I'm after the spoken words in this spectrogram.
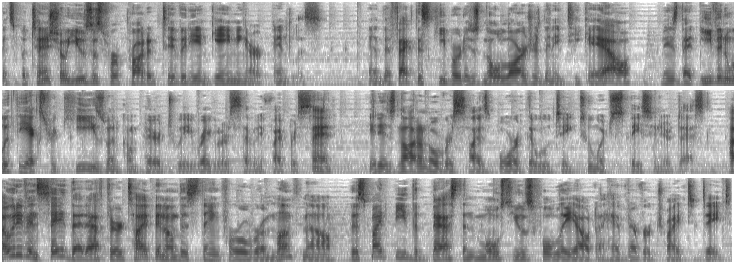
Its potential uses for productivity and gaming are endless. And the fact this keyboard is no larger than a TKL means that even with the extra keys when compared to a regular 75%, it is not an oversized board that will take too much space in your desk. I would even say that after typing on this thing for over a month now, this might be the best and most useful layout I have ever tried to date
